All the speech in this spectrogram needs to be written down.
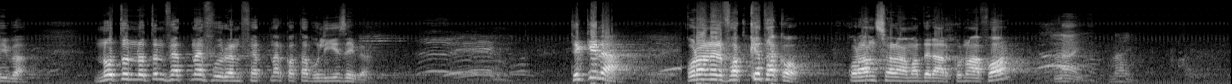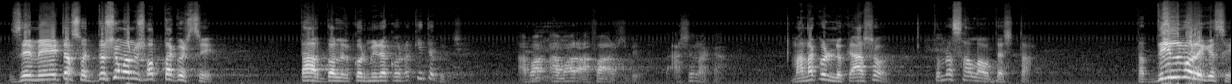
হইবা। নতুন নতুন ফেতনায় ফুরান ফেতনার কথা ভুলিয়ে যাইবা। ঠিক কি না? কোরআনের পক্ষে থাকো। কোরআন ছাড়া আমাদের আর কোনো আফর নাই। যে মেয়েটা চোদ্দশো মানুষ হত্যা করছে তার দলের কর্মীরা কোনো কিতে করছে? আবার আবার আফা আসবে। আসে না কা? মানা করল কে? আসো। তোমরা চালাও দেশটা। তার দিল মরে গেছে।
